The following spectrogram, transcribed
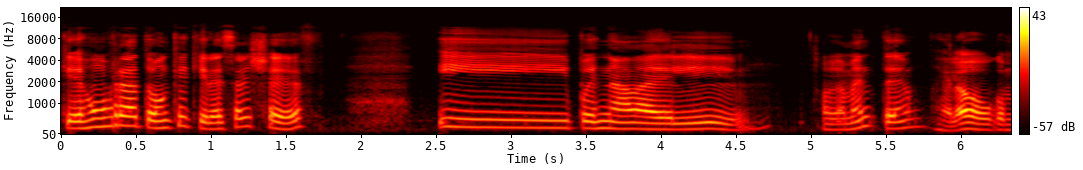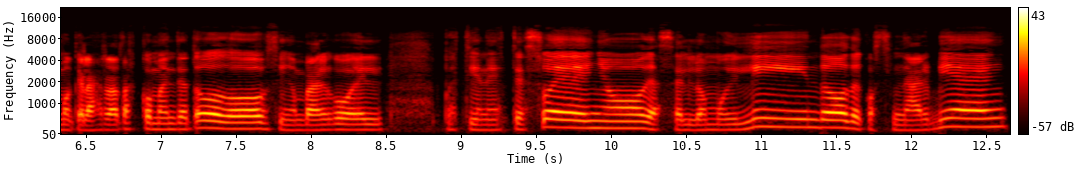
que es un ratón que quiere ser chef. Y pues nada, él, obviamente, hello, como que las ratas comen de todo. Sin embargo, él pues tiene este sueño de hacerlo muy lindo, de cocinar bien.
